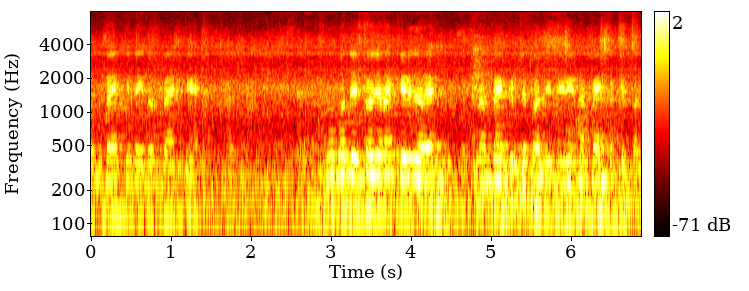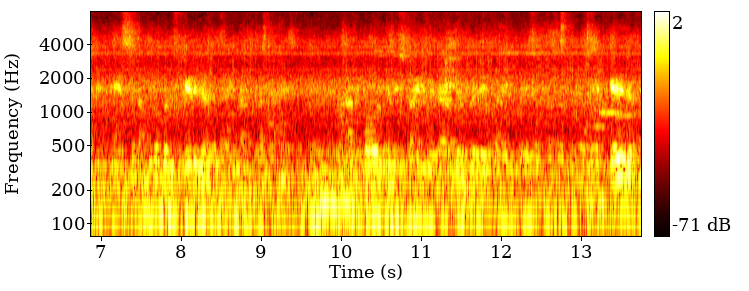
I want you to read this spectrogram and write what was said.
ಒಂದು ಬ್ಯಾಂಕಿಂದ ಇನ್ನೊಂದು ಬ್ಯಾಂಕ್ಗೆ ಇನ್ನೂ ಬಂದು ಎಷ್ಟೋ ಜನ ಕೇಳಿದ್ದಾರೆ ನಮ್ಮ ಬ್ಯಾಂಕ್ ಡೆಪಾಸಿಟ್ ಇದೆ ನಮ್ಮ ಬ್ಯಾಂಕ್ ಡೆಪಾಸಿಟ್ ಇದೆ ಅಂತ ನಮಗೂ ಬಂದು ಕೇಳಿದ್ದಾರೆ ಇಲ್ಲ ಅಂತ ನಾನು ಪವರ್ ಮಿನಿಸ್ಟರ್ ಆಗಿದ್ದೀರಾ ಬೇರೆ ಕೇಳಿದ್ದಾರೆ.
